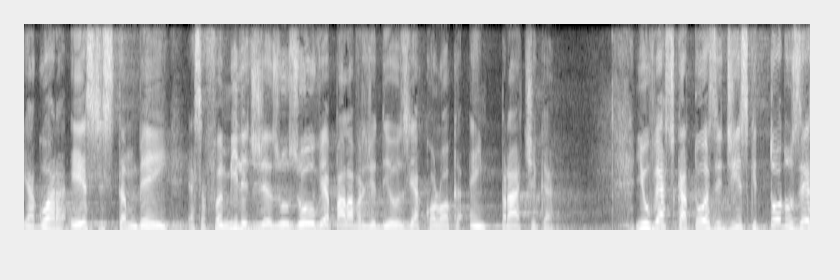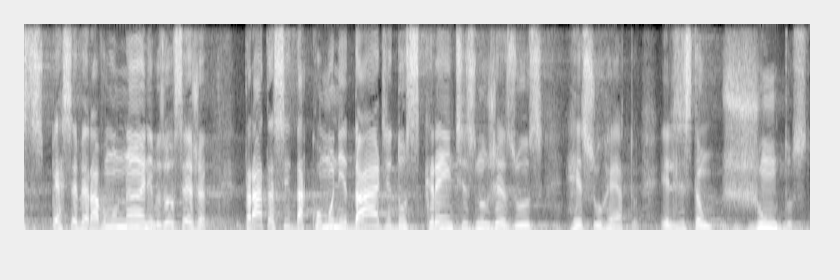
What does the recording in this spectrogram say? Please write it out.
E agora, estes também, essa família de Jesus, ouve a palavra de Deus e a coloca em prática. E o verso 14 diz que todos esses perseveravam unânimes, ou seja, trata-se da comunidade dos crentes no Jesus ressurreto. Eles estão juntos,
